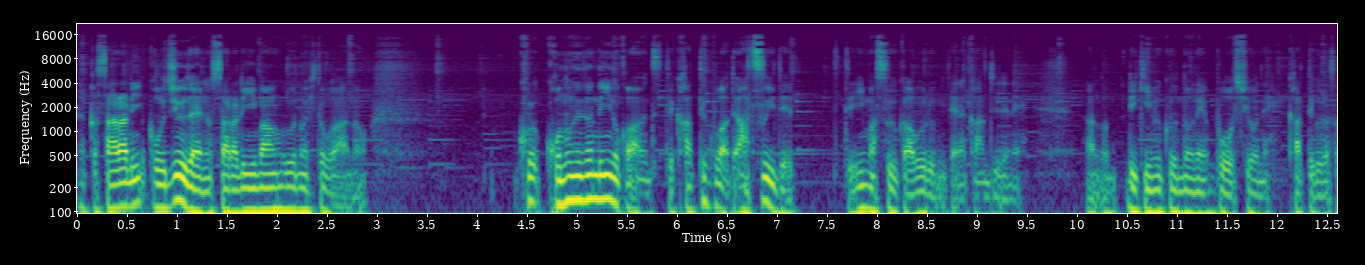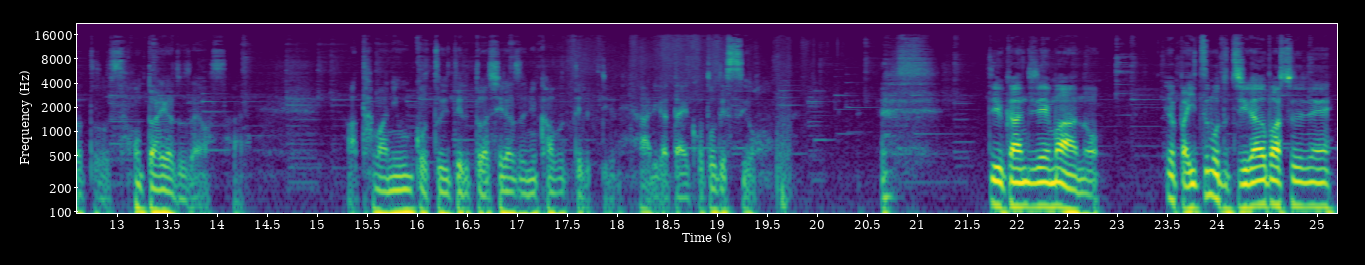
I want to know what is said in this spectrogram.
なんかサラリー50代のサラリーマン風の人があのこれこの値段でいいのかっつって買ってくわって暑いでって今すぐかぶるみたいな感じでねあの力むくんのね帽子をね買ってくださったそうです。本当ありがとうございます、はい、あたまにうんこついてるとは知らずにかぶってるっていうねありがたいことですよ。っていう感じでまああのやっぱいつもと違う場所でね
